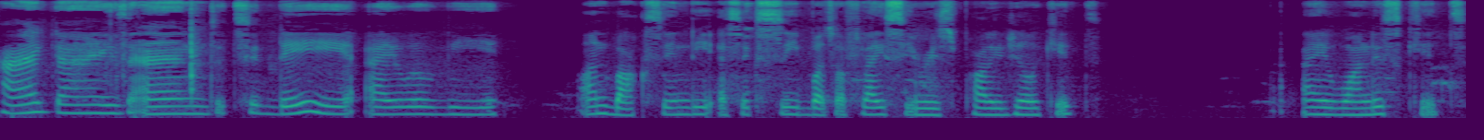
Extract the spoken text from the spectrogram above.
Hi guys and today I will be unboxing the SXC Butterfly Series Polygel kit. I won this kit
